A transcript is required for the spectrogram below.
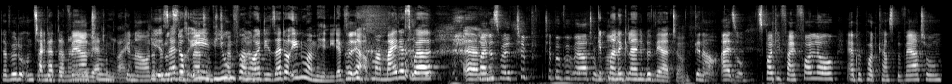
da würde uns Tackert eine da Bewertung, eine Bewertung rein. genau, da Hier, ihr würde uns seid doch eh, die Jugend von heute, ihr seid doch eh nur am Handy. Da könnt ihr auch mal might as well, ähm, Might as well Tipp, Tippe Bewertung. gib mal eine ein. kleine Bewertung. Genau, also Spotify Follow, Apple Podcast Bewertung.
